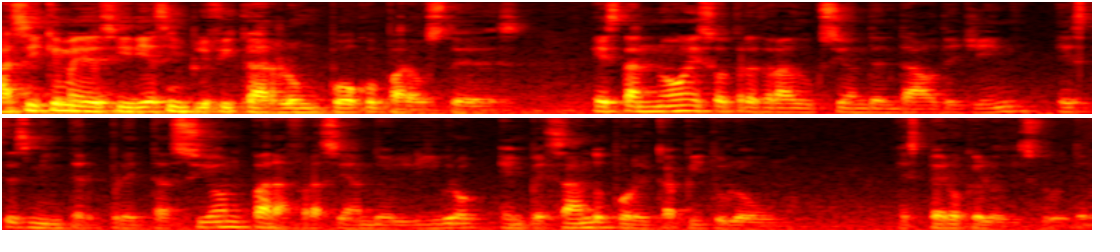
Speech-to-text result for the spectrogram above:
Así que me decidí a simplificarlo un poco para ustedes. Esta no es otra traducción del Tao de Jing, esta es mi interpretación parafraseando el libro, empezando por el capítulo 1. Espero que lo disfruten.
